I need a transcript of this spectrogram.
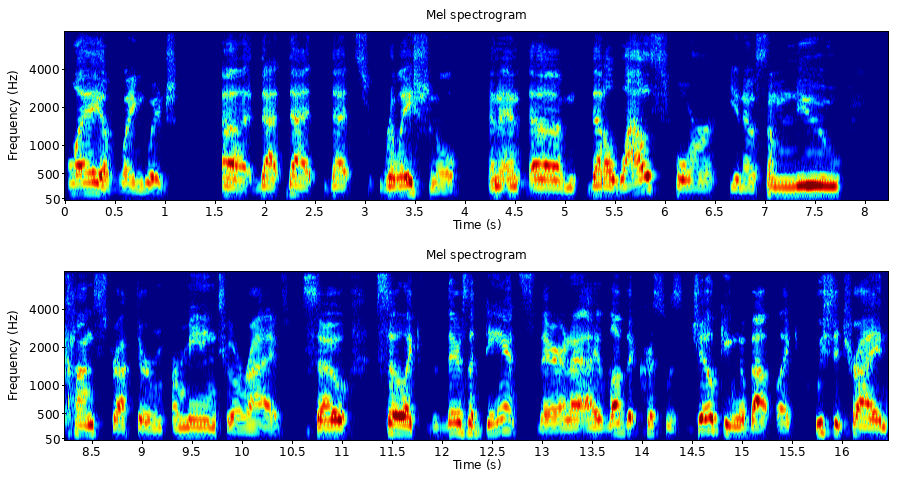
play of language uh, that that that's relational and and um, that allows for you know some new construct or, or meaning to arrive. So so like there's a dance there and I, I love that chris was joking about like we should try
